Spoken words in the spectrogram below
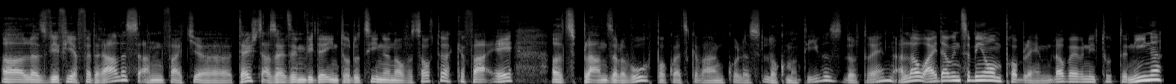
uh, las via vier federales han fatto uh, test, also els wieder introducina una nuova software che fa e als plan de lavur per quels che van quelle locomotives del tren. Allora hai da un un problem, da avevano tutte nina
